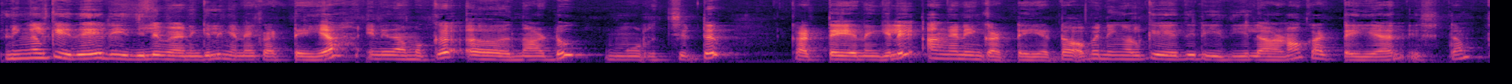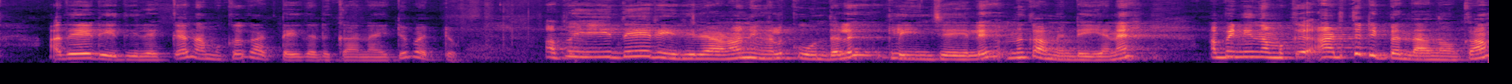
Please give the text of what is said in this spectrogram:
നിങ്ങൾക്ക് ഇതേ രീതിയിൽ വേണമെങ്കിൽ ഇങ്ങനെ കട്ട് ചെയ്യാം. ഇനി നമുക്ക് നടു മുറിച്ചിട്ട് കട്ട് ചെയ്യണമെങ്കിൽ അങ്ങനെയും കട്ട് ചെയ്യാം കേട്ടോ. അപ്പോൾ നിങ്ങൾക്ക് ഏത് രീതിയിലാണോ കട്ട് ചെയ്യാൻ ഇഷ്ടം അതേ രീതിയിലൊക്കെ നമുക്ക് കട്ട് ചെയ്തെടുക്കാനായിട്ട് പറ്റും. അപ്പോൾ ഇതേ രീതിയിലാണോ നിങ്ങൾ കൂന്തൽ ക്ലീൻ ചെയ്യൽ ഒന്ന് കമന്റ് ചെയ്യണേ. അപ്പോൾ ഇനി നമുക്ക് അടുത്ത ടിപ്പ് എന്താണെന്ന് നോക്കാം.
